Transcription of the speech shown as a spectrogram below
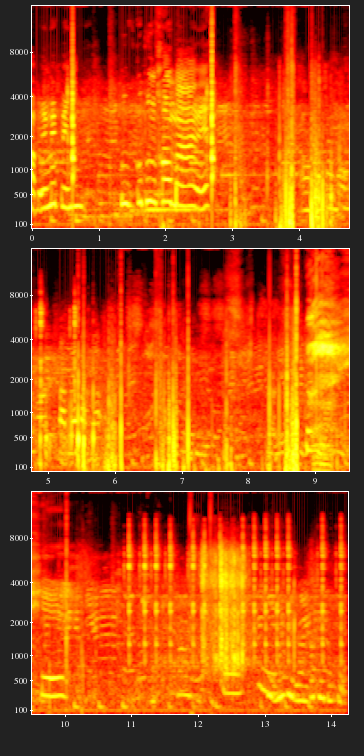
ปรับยังไม่เป็นเพิ่งก็เพิ่งเข้ามาเลยเอาช่างปรับแล้วปรับแล้วโอเคอีกไม่กี่วันก็คงจะเสร็จ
